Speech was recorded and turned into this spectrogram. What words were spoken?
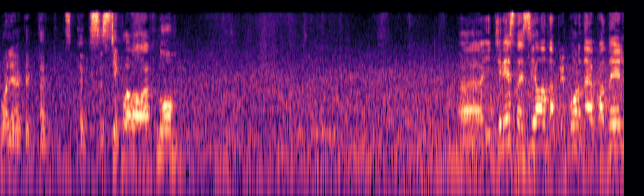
более как-то как со стекловолокном. Э, интересно сделана приборная панель.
